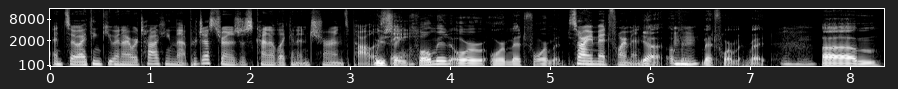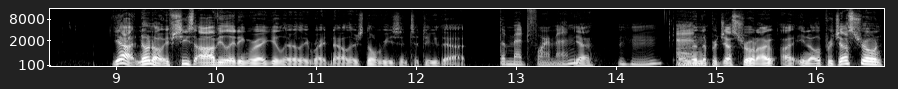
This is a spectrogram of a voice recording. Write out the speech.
And so I think you and I were talking that progesterone is just kind of like an insurance policy. Were you saying Clomid or or metformin? Sorry, metformin. Yeah. Okay. Mm-hmm. Metformin. Right. Um, yeah. No. No. If she's ovulating regularly right now, there's no reason to do that. The metformin. Yeah. Mm-hmm. And, then the progesterone, I, I, you know, the progesterone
